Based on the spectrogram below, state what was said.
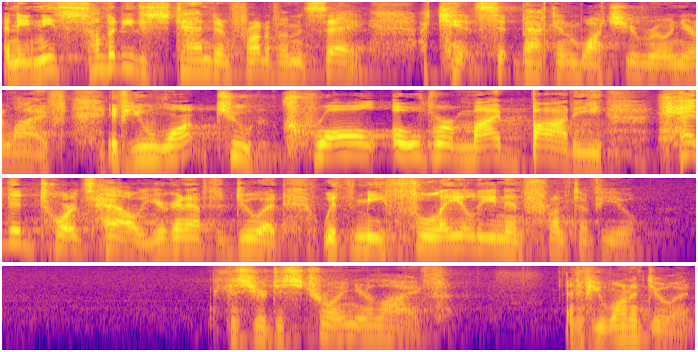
And he needs somebody to stand in front of him and say, I can't sit back and watch you ruin your life. If you want to crawl over my body headed towards hell, you're going to have to do it with me flailing in front of you because you're destroying your life. And if you want to do it,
